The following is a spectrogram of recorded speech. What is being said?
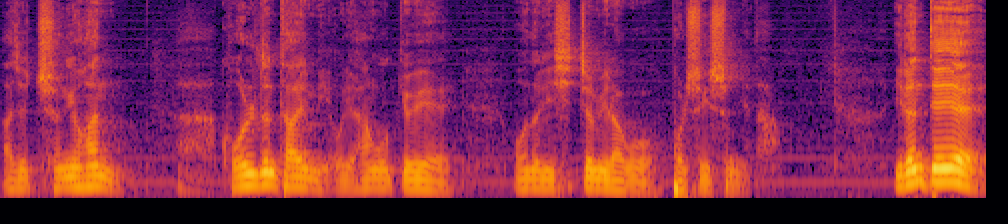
아주 중요한 아, 골든타임이 우리 한국교회의 오늘 이 시점이라고 볼 수 있습니다. 이런 때에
